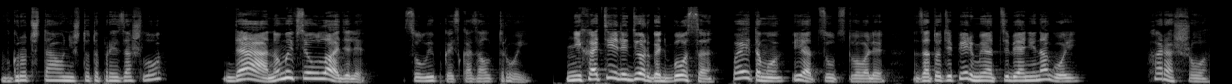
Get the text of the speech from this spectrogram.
«В Гротштауне что-то произошло?» «Да, но мы все уладили», — с улыбкой сказал Трой. «Не хотели дергать босса, поэтому и отсутствовали. Зато теперь мы от тебя не ногой». «Хорошо»,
